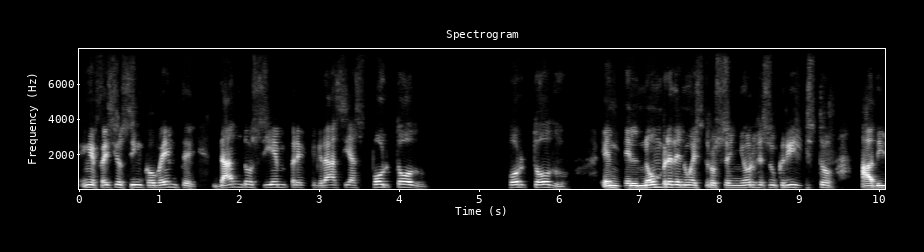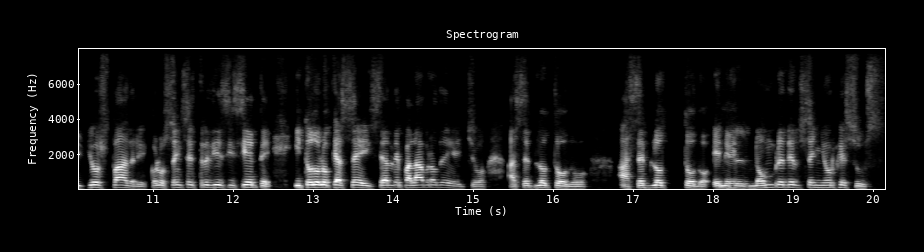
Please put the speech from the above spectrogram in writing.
en Efesios 5:20, dando siempre gracias por todo, por todo, en el nombre de nuestro Señor Jesucristo, a Dios Padre. Colosenses 3:17, y todo lo que hacéis, sea de palabra o de hecho, hacedlo todo, hacedlo todo en el nombre del Señor Jesús,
